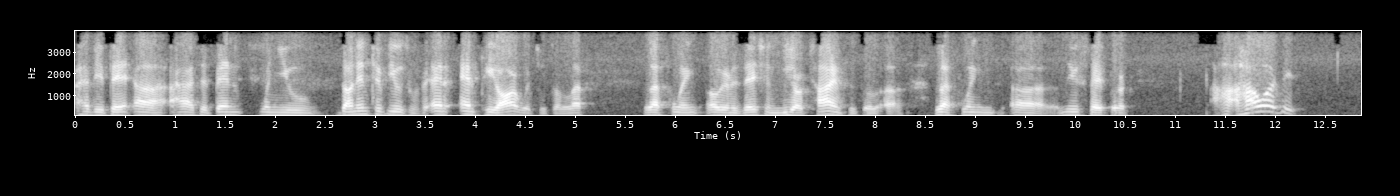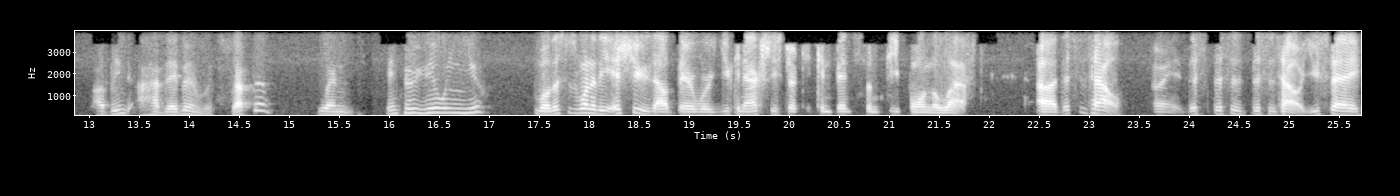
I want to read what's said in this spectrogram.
have you been? Uh, has it been when you've done interviews with N- NPR, which is a left left wing organization? New York Times is a uh, left wing uh, newspaper. How are they? Have, been, have they been receptive when interviewing you? Well, this is one of the issues out there where you can actually start to convince some people on the left. Uh, this is how. I mean, this this is this is how you say,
